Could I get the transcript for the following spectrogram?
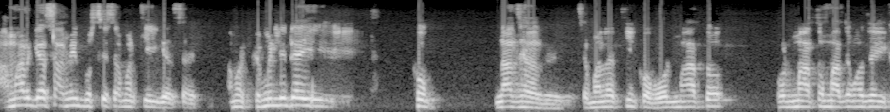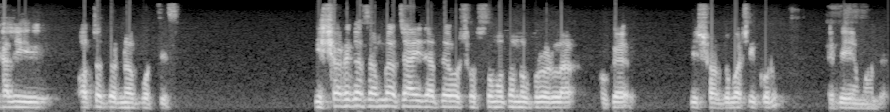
আমার গেছে আমি বুঝতেছি আমার কি গেছে আমার ফ্যামিলিটাই খুব নাজেহাল হয়ে গেছে। মানে কি কব, ওর মা তো, ওর মা তো মাঝে মাঝে খালি অচেতন পড়তেছে। ঈশ্বরের কাছে আমরা চাই যাতে ও সুস্থ মতন উপরওয়ালা ওকে স্বর্গবাসী করুক। এটাই আমাদের।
